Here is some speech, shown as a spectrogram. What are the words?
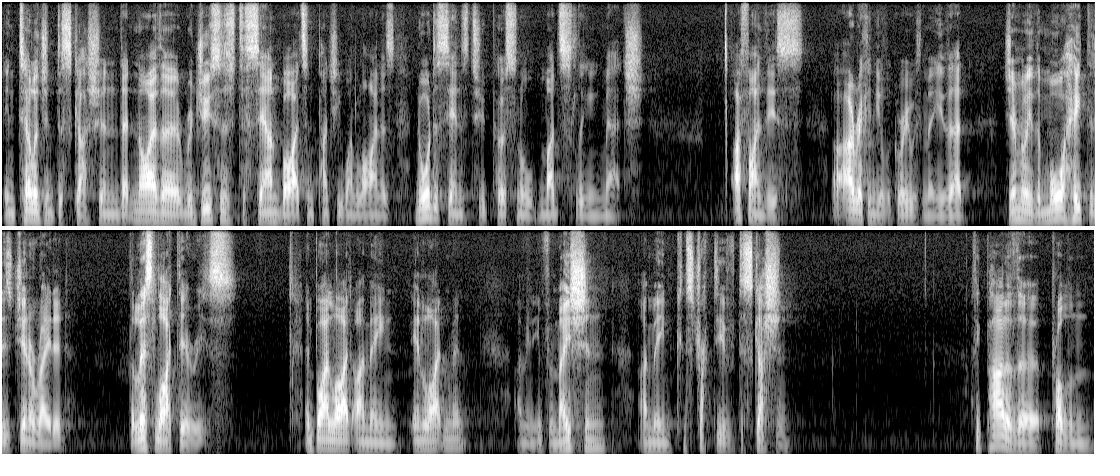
intelligent discussion that neither reduces to sound bites and punchy one liners nor descends to personal mudslinging match. I find this, I reckon you'll agree with me, that generally the more heat that is generated, the less light there is. And by light, I mean enlightenment, I mean information, I mean constructive discussion. I think part of the problem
